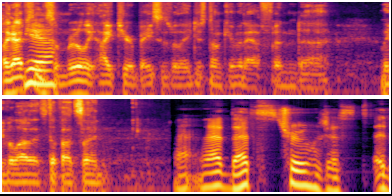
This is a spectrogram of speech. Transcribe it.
Like I've Yeah. seen some really high tier bases where they just don't give an F and uh, leave a lot of that stuff outside. That, that that's true. Just it,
